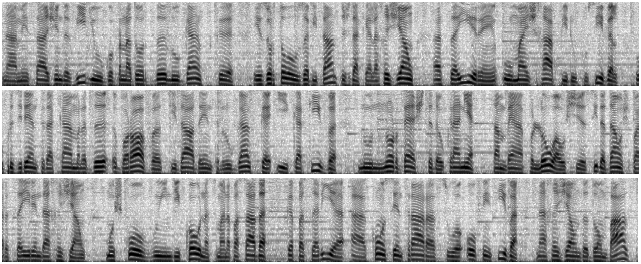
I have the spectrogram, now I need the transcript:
Na mensagem de vídeo, o governador de Lugansk exortou os habitantes daquela região a saírem o mais rápido possível. O presidente da Câmara de Borov, cidade entre Lugansk e Kharkiv, no nordeste da Ucrânia, também apelou aos cidadãos para saírem da região. Moscou indicou na semana passada que passaria a concentrar a sua ofensiva na região de Donbass,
